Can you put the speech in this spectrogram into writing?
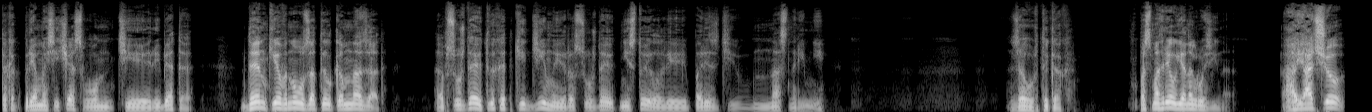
так как прямо сейчас вон те ребята... Дэн кивнул затылком назад. Обсуждают выходки Димы и рассуждают, не стоило ли порезать нас на ремни. Заур, ты как? Посмотрел я на грузина. А я чё?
